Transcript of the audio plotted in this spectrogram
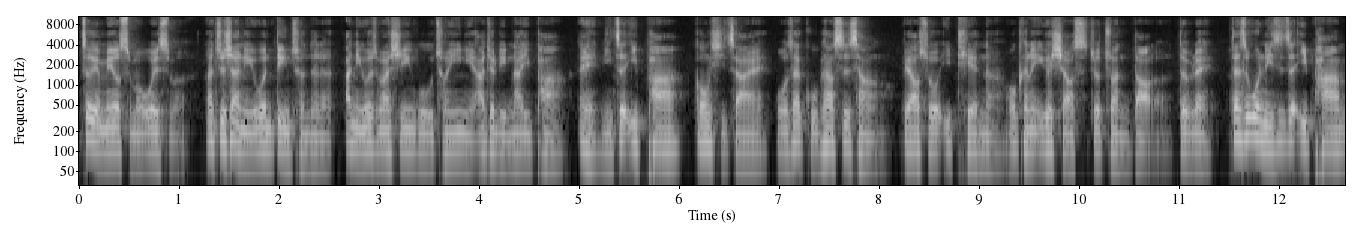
这个也没有什么为什么。那就像你问定存的人啊，你为什么要辛辛苦苦存一年啊？就领那一趴，哎，你这一趴，恭喜在，我在股票市场。不要说一天呐，我可能一个小时就赚到了，对不对？但是问题是这一趴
